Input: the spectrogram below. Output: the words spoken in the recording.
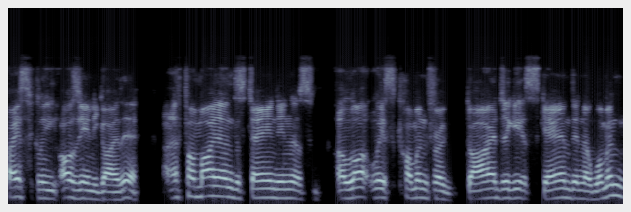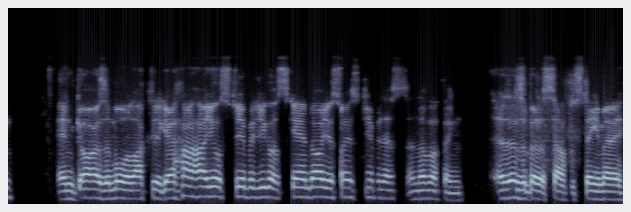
basically Aussie any guy there. Uh, from my understanding, it's a lot less common for a guy to get scammed than a woman. And guys are more likely to go, ha ha, you're stupid, you got scammed, oh, you're so stupid. That's another thing. It is a bit of self esteem, eh?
